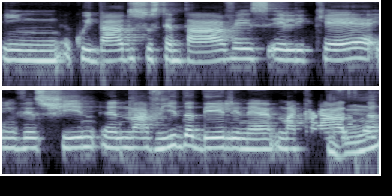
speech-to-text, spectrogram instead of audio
em cuidados sustentáveis, ele quer investir eh, na vida dele, né, na casa, uhum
